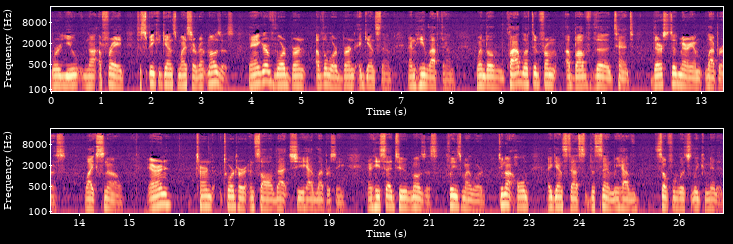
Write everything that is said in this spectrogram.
were you not afraid to speak against my servant Moses? The anger of Lord burned of the Lord burned against them, and he left them. When the cloud lifted from above the tent, there stood Miriam leprous, like snow. Aaron turned toward her and saw that she had leprosy. And he said to Moses, Please, my Lord, do not hold against us the sin we have so foolishly committed.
